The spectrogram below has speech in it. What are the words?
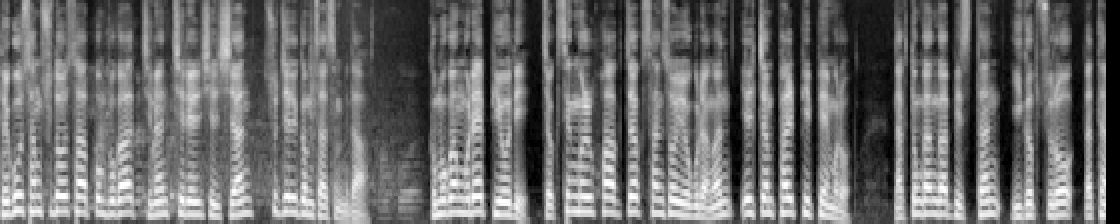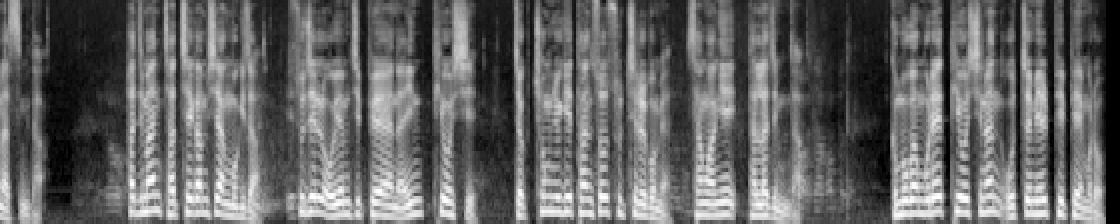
대구 상수도 사업본부가 지난 7일 실시한 수질 검사서입니다. 금호광물의 BOD, 즉 생물화학적 산소 요구량은 1.8 ppm으로 낙동강과 비슷한 2급수로 나타났습니다. 하지만 자체 감시 항목이자 수질 오염 지표의 하나인 TOC, 즉 총유기 탄소 수치를 보면 상황이 달라집니다. 금호광물의 TOC는 5.1 ppm으로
